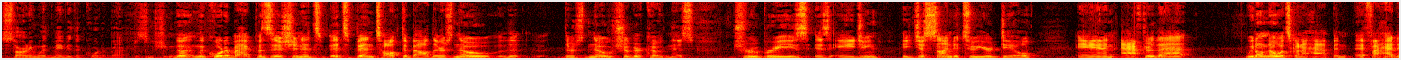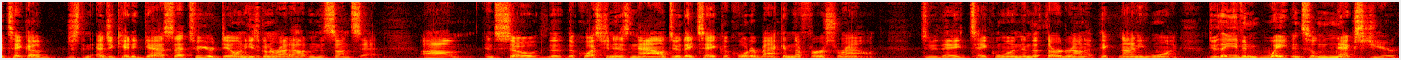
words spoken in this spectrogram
starting with maybe the quarterback position. the, in the quarterback position, it's it's been talked about. There's no there's no sugarcoating this. Drew Brees is aging. He just signed a two year deal, and after that, we don't know what's going to happen. If I had to take a just an educated guess, that two year deal, and he's going to ride out in the sunset. Um, and so the the question is now: Do they take a quarterback in the first round? Do they take one in the third round at pick 91? Do they even wait until next year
